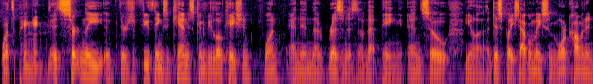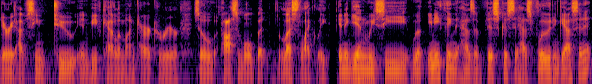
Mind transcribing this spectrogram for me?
what's pinging? It's certainly, there's a few things it can. It's going to be location, one, and then the resonance of that ping. And so, you know, a displaced abomasum, more common in dairy. I've seen two in beef cattle in my entire career. So possible, but less likely. And again, we see anything that has a viscus, it has fluid and gas in it,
